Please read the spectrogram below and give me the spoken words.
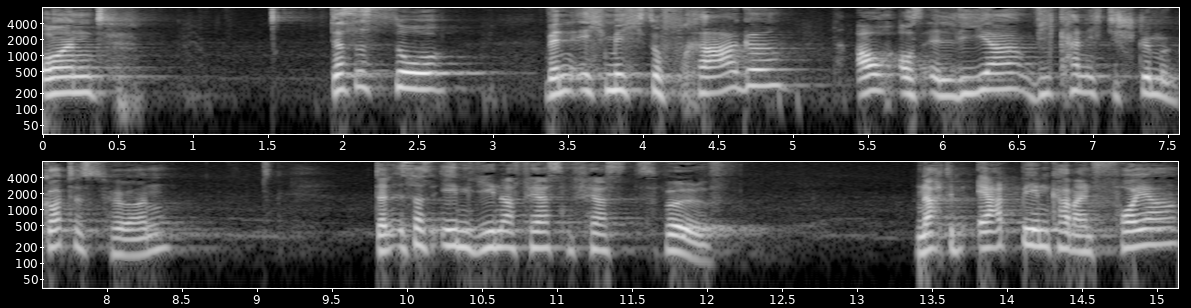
Und das ist so, wenn ich mich so frage, auch aus Elia, wie kann ich die Stimme Gottes hören, dann ist das eben jener Vers in Vers 12. Nach dem Erdbeben kam ein Feuer,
